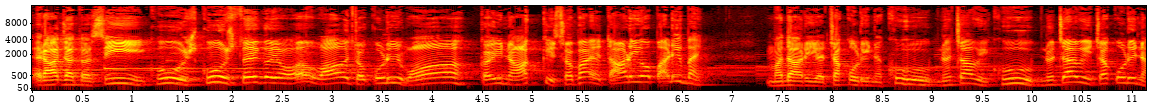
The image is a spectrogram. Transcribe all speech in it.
રાજા તો સિંહ ખુશ ખુશ થઈ ગયો, વાહ, ચકુડી, વાહ કઈને આખી સભાએ તાળીઓ પાડી ભાઈ. મદારીએ ચકુડીને ખૂબ નચાવી ખૂબ નચાવી, ચકુડીને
